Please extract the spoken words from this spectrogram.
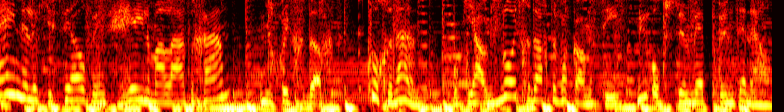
Eindelijk jezelf eens helemaal laten gaan. Nooit gedacht. Toch gedaan. Boek jouw nooit gedachte vakantie. Nu op sunweb.nl.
